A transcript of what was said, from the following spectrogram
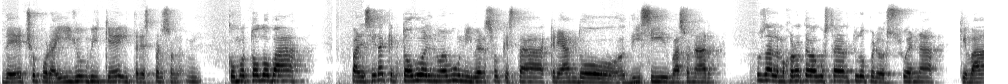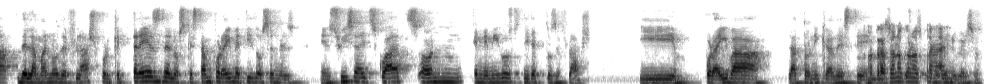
De hecho, por ahí yo ubiqué y tres personas... Como todo va pareciera que todo el nuevo universo que está creando DC va a sonar, pues a lo mejor no te va a gustar Arturo, pero suena que va de la mano de Flash, porque tres de los que están por ahí metidos en, el, en Suicide Squad son enemigos directos de Flash. Y por ahí va la tónica de este Con razón no conozco a nadie. universo.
